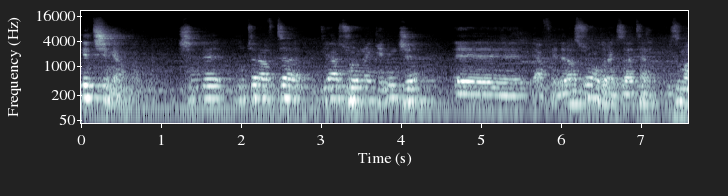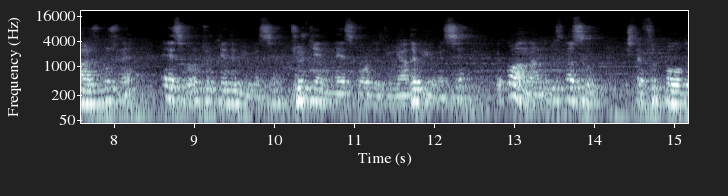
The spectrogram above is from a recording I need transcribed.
iletişim yapmak. Şimdi bu tarafta diğer soruna gelince eee ya federasyon olarak zaten bizim arzumuz ne? E-sporun Türkiye'de büyümesi, Türkiye'nin e-sporda dünyada büyümesi ve bu anlamda biz nasıl işte futbolda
